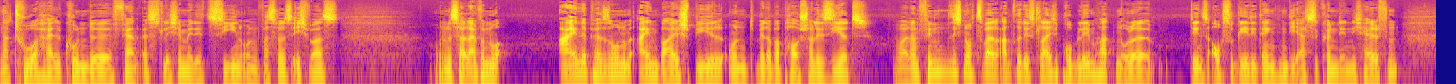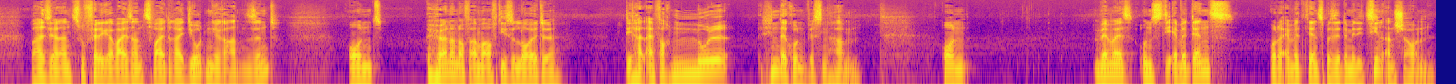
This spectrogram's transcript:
Naturheilkunde, fernöstliche Medizin und was weiß ich was. Und es ist halt einfach nur eine Person mit einem Beispiel und wird aber pauschalisiert. Weil dann finden sich noch zwei andere, die das gleiche Problem hatten oder denen es auch so geht, die denken, die Ärzte können denen nicht helfen, weil sie ja dann zufälligerweise an zwei, drei Idioten geraten sind und hören dann auf einmal auf diese Leute, die halt einfach null Hintergrundwissen haben. Und wenn wir jetzt uns die Evidenz oder evidenzbasierte Medizin anschauen,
